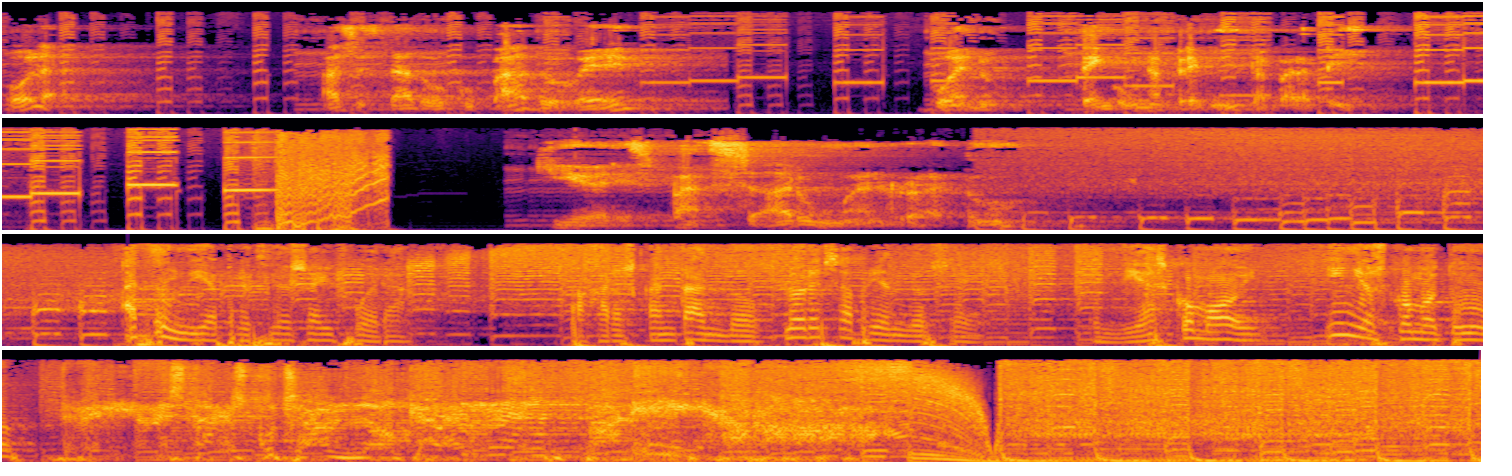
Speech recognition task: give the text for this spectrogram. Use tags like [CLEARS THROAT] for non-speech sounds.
Hola. Has estado ocupado, ¿eh? Bueno, tengo una pregunta para ti. ¿Quieres pasar un mal rato? Hace un día precioso ahí fuera. Pájaros cantando, flores abriéndose. En días como hoy, niños como tú. Deberían estar escuchando Kernel Panic. Podcast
